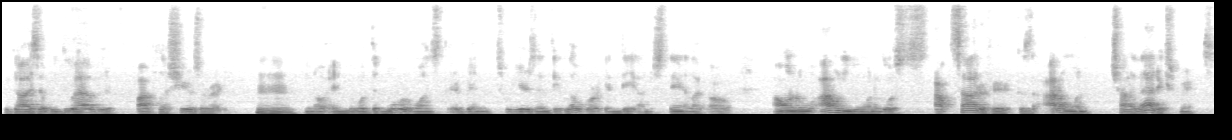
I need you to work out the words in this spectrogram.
the guys that we do have are five plus years already Mm-hmm. you know, and with the newer ones, they've been two years and they love work and they understand like, oh, I don't know, I don't even want to go outside of here because I don't want to try that experience.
